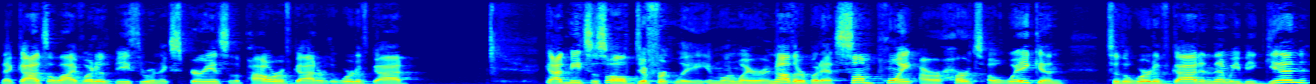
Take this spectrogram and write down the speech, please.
that God's alive, whether it be through an experience of the power of God or the word of God. God meets us all differently in one way or another, but at some point our hearts awaken to the word of God, and then we begin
